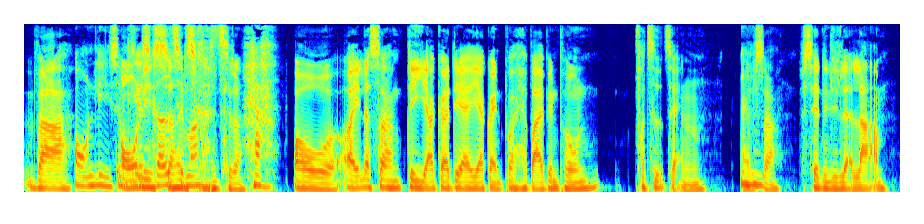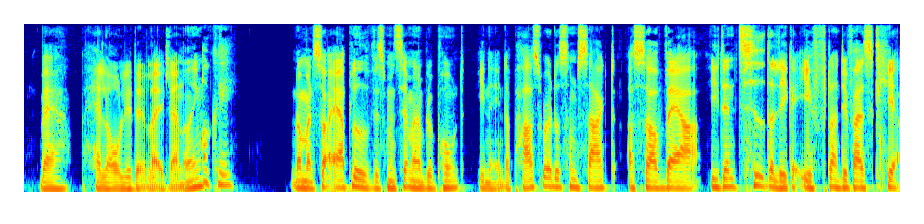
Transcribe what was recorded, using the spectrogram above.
var ordentlige, som ordentlige, de har skrevet så til mig? skrevet til dig. Ja. Og, og ellers så, det jeg gør, det er, at jeg går ind på Have I Been Pwned fra tid til anden. Mhm. Mm-hmm. Altså sætte en lille alarm hver halvårligt eller et eller andet. Ikke? Okay. Når man så er blevet, hvis man ser, man er blevet pwned, ind og ændre passwordet, som sagt, og så være i den tid, der ligger efter. Det er faktisk her,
